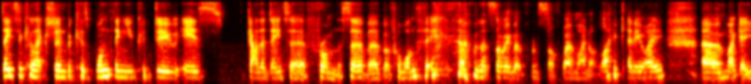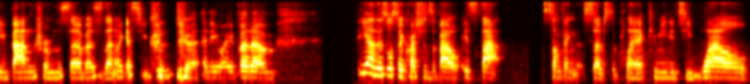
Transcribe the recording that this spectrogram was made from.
data collection. Because one thing you could do is gather data from the server, but for one thing, that's something that from software might not like anyway. Um, might get you banned from the server, so then I guess you couldn't do it anyway. But um, yeah, there's also questions about is that something that serves the player community well?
